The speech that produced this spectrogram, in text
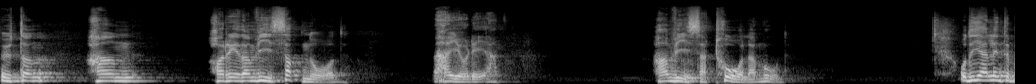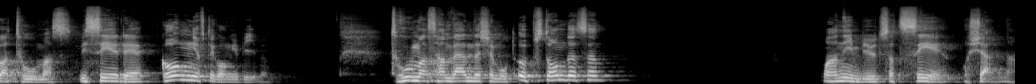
Utan han har redan visat nåd, men han gör det igen. Han visar tålamod. Och det gäller inte bara Thomas, vi ser det gång efter gång i Bibeln. Thomas han vänder sig mot uppståndelsen och han inbjuds att se och känna.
